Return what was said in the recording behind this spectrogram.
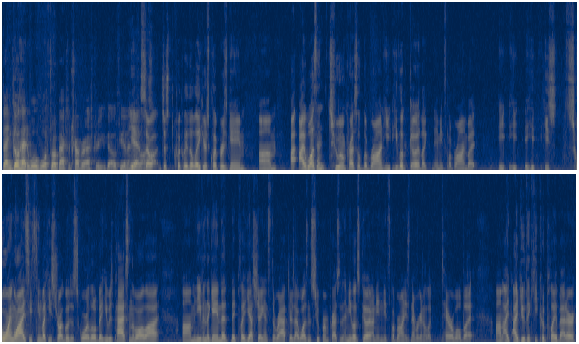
Ben, go ahead. We'll, we'll throw it back to Trevor after you go if you have any. Yeah. Thoughts. So just quickly, the Lakers Clippers game. Um, I, I wasn't too impressed with LeBron. He he looked good. Like I mean, it's LeBron, but he he, he he's scoring wise. He seemed like he struggled to score a little bit. He was passing the ball a lot. Um, and even the game that they played yesterday against the Raptors, I wasn't super impressed with him. He looks good. I mean, it's LeBron. He's never going to look terrible, but um, I, I do think he could play better.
